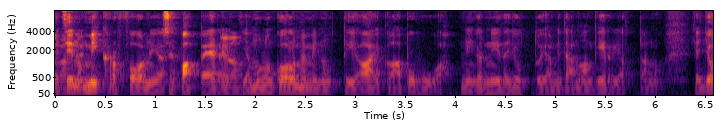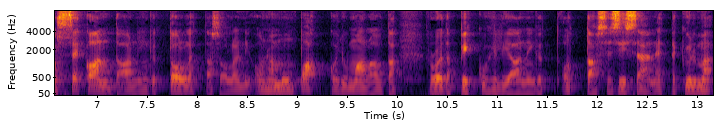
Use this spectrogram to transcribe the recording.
Et siinä on mikrofoni ja se paperi Joo. ja mulla on kolme minuuttia aikaa puhua niin niitä juttuja, mitä mä oon kirjoittanut. Ja jos se kantaa niin tolle tasolle, niin onhan mun pakko jumalauta ruveta pikkuhiljaa niin ottaa se sisään, että kyllä mä,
